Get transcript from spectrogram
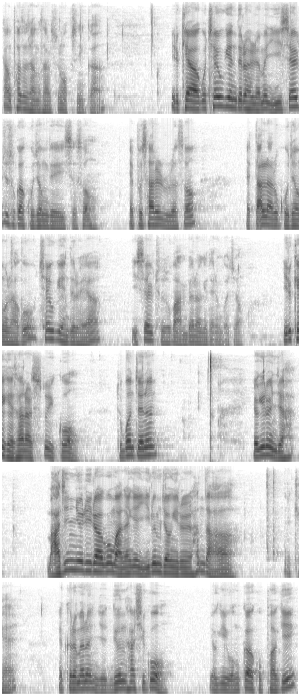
땅 파서 장사할 수는 없으니까. 이렇게 하고 채우기 핸들을 하려면 이 셀 주소가 고정되어 있어서 F4를 눌러서 달러로 고정을 하고 채우기 핸들을 해야 이 셀 주소가 안 변하게 되는 거죠. 이렇게 계산할 수도 있고 두 번째는 여기를 이제 마진율이라고 만약에 이름 정의를 한다. 이렇게 그러면은 이제 는 하시고 여기 원가 곱하기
